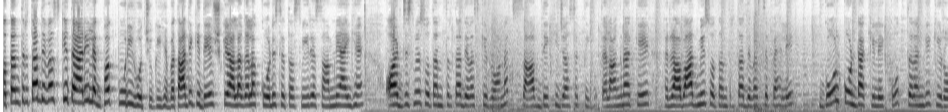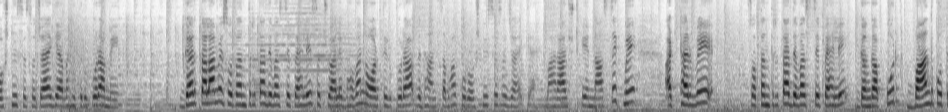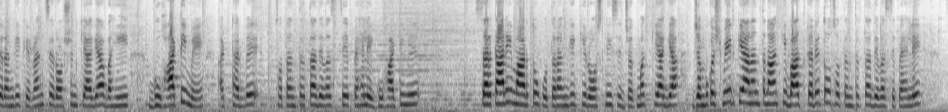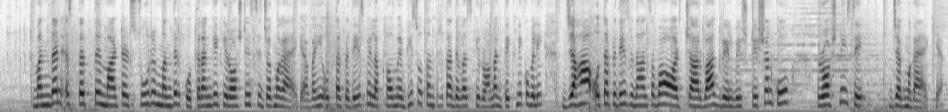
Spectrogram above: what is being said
स्वतंत्रता दिवस की तैयारी लगभग पूरी हो चुकी है। बता दें कि देश के अलग अलग कोने से तस्वीरें सामने आई हैं और जिसमें स्वतंत्रता दिवस की रौनक साफ़ देखी जा सकती है। तेलंगाना के राबाद में स्वतंत्रता दिवस से पहले गोलकोंडा किले को तिरंगे की रोशनी से सजाया गया। वहीं त्रिपुरा में गरतला में स्वतंत्रता दिवस से पहले सचिवालय भवन और त्रिपुरा विधानसभा को रोशनी से सजाया गया है। महाराष्ट्र के नासिक में अठारहवें स्वतंत्रता दिवस से पहले गंगापुर बाँध को तिरंगे के रंग से रोशन किया गया। वहीं गुवाहाटी में अठारहवें स्वतंत्रता दिवस से पहले गुवाहाटी में सरकारी इमारतों को तिरंगे की रोशनी से जगमग किया गया। जम्मू कश्मीर के अनंतनाग की बात करें तो स्वतंत्रता दिवस से पहले मंदन स्थित मार्टर सूर्य मंदिर को तिरंगे की रोशनी से जगमगाया गया। वहीं उत्तर प्रदेश में लखनऊ में भी स्वतंत्रता दिवस की रौनक देखने को मिली, जहाँ उत्तर प्रदेश विधानसभा और चारबाग रेलवे स्टेशन को रोशनी से जगमगाया गया।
